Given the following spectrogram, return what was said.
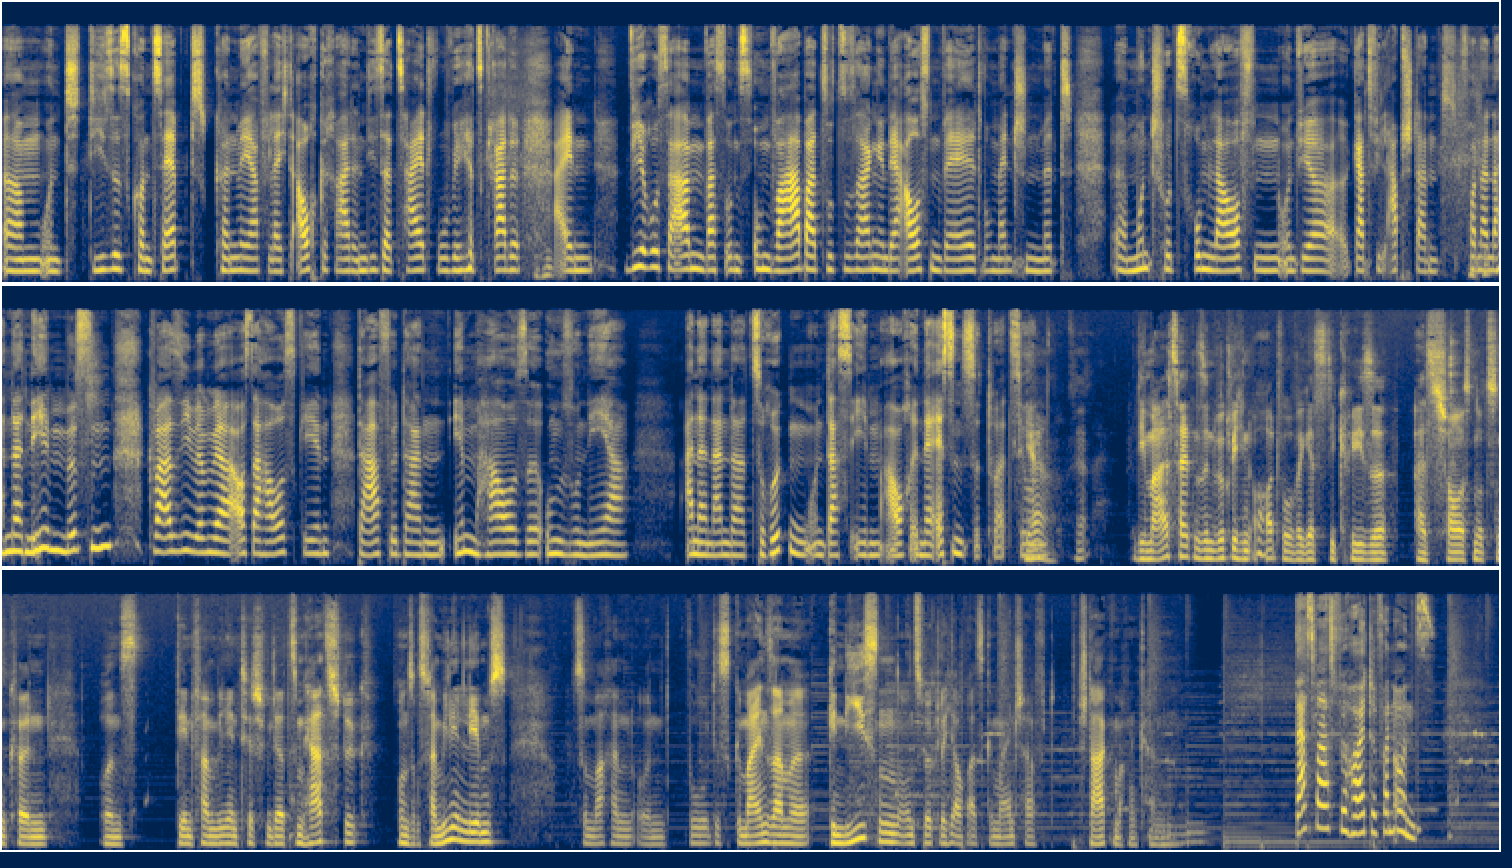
Ähm, und dieses Konzept können wir ja vielleicht auch gerade in dieser Zeit, wo wir jetzt gerade mhm. ein Virus haben, was uns umwabert sozusagen in der Außenwelt, wo Menschen mit äh, Mundschutz rumlaufen und wir ganz viel Abstand voneinander nehmen müssen, quasi, wenn wir außer Haus gehen, dafür dann im Hause umso näher aneinander zu rücken und das eben auch in der Essenssituation. Ja, ja. Die Mahlzeiten sind wirklich ein Ort, wo wir jetzt die Krise als Chance nutzen können, uns den Familientisch wieder zum Herzstück unseres Familienlebens zu machen und wo das gemeinsame Genießen uns wirklich auch als Gemeinschaft stark machen kann. Das war's für heute von uns.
